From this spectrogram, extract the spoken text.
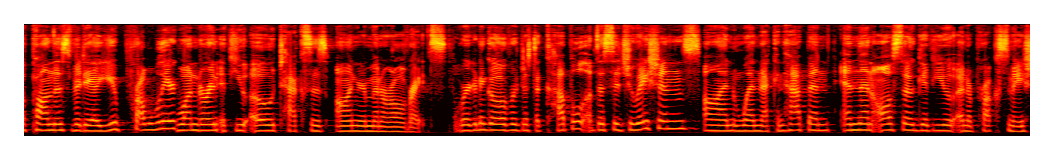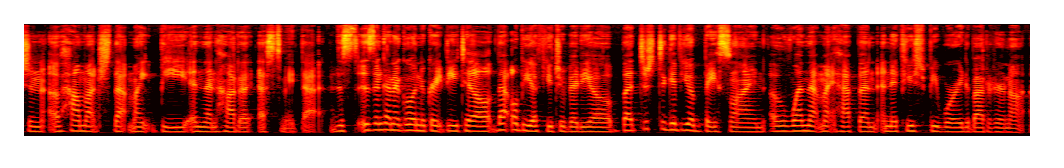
upon this video, you probably are wondering if you owe taxes on your mineral rights. We're going to go over just a couple of the situations on when that can happen, and then also give you an approximation of how much that might be and then how to estimate that. This isn't going to go into great detail. That will be a future video, but just to give you a baseline of when that might happen and if you should be worried about it or not.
